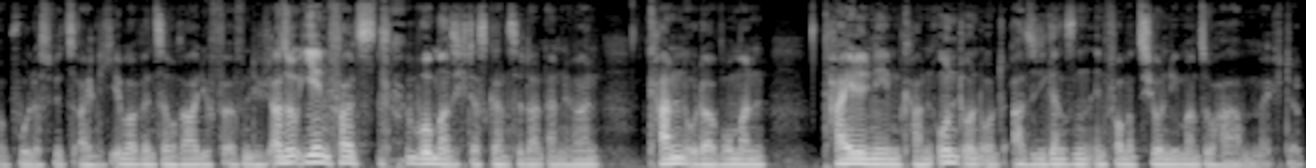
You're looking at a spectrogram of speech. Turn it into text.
obwohl das wird's eigentlich immer, wenn es im Radio veröffentlicht wird. Also jedenfalls, wo man sich das Ganze dann anhören kann oder wo man teilnehmen kann und, und, und. Also die ganzen Informationen, die man so haben möchte.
